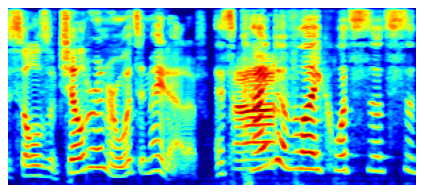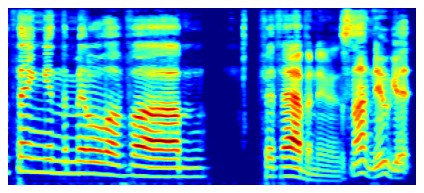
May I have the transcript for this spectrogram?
the souls of children, or what's it made out of? It's Uh, kind of like what's what's the thing in the middle of um Fifth Avenue? It's not nougat.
